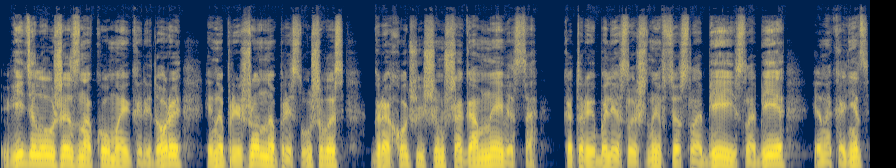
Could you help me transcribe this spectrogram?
видела уже знакомые коридоры и напряженно прислушивалась к грохочущим шагам Невиса, которые были слышны все слабее и слабее и, наконец,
